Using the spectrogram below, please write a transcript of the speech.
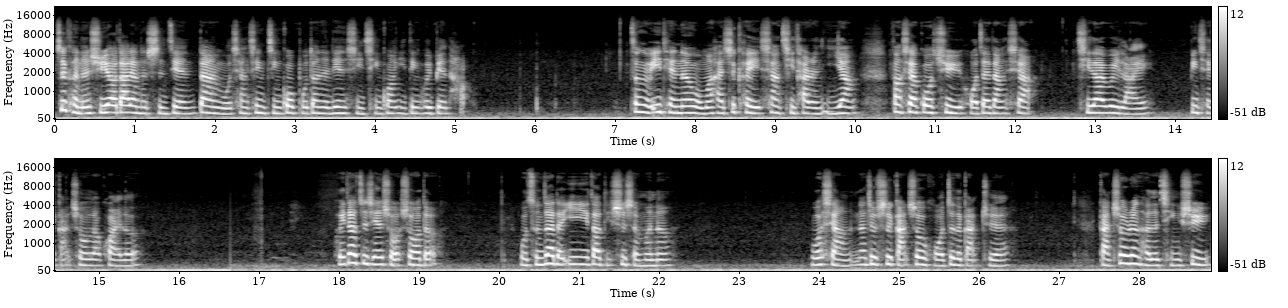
这可能需要大量的时间，但我相信经过不断的练习，情况一定会变好。总有一天呢，我们还是可以像其他人一样，放下过去，活在当下，期待未来，并且感受到快乐。回到之前所说的，我存在的意义到底是什么呢？我想，那就是感受活着的感觉，感受任何的情绪，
